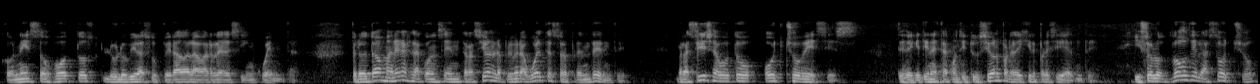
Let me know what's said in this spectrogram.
Con esos votos, Lula hubiera superado la barrera del 50%. Pero de todas maneras, la concentración en la primera vuelta es sorprendente. Brasil ya votó ocho veces desde que tiene esta constitución para elegir presidente. Y solo dos de las ocho,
